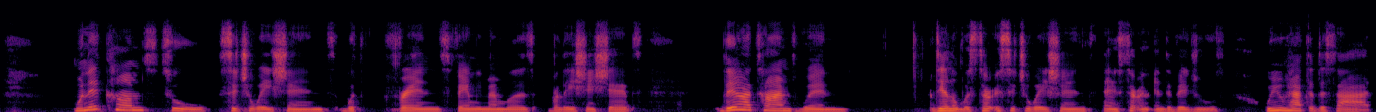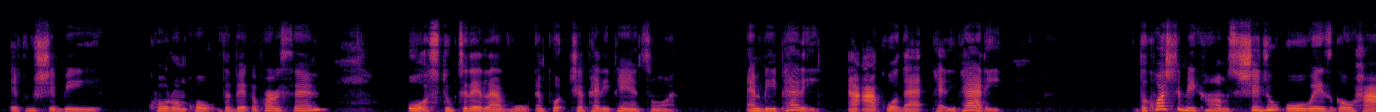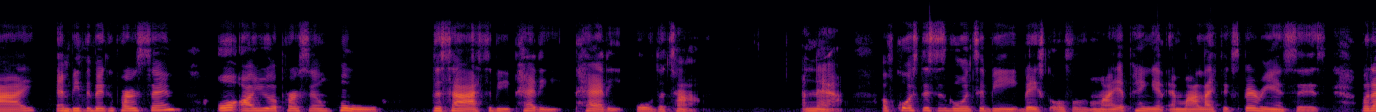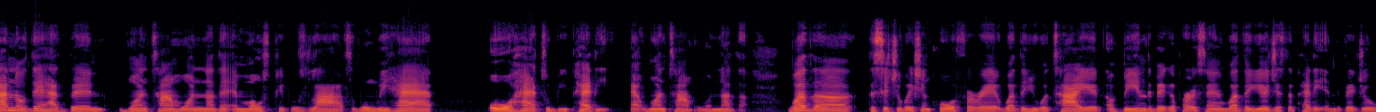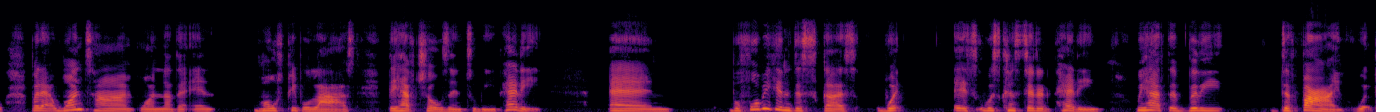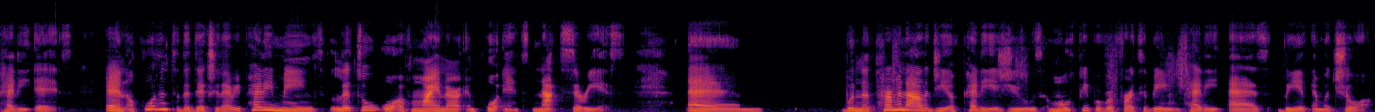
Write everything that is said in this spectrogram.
When it comes to situations with friends, family members, relationships, there are times when dealing with certain situations and certain individuals where you have to decide if you should be quote unquote the bigger person or stoop to their level and put your petty pants on and be petty. And I call that petty Betty. The question becomes should you always go high and be the bigger person? Or are you a person who decides to be petty Betty all the time? Now, of course, this is going to be based off of my opinion and my life experiences, but I know there has been one time or another in most people's lives when we have or had to be petty at one time or another whether the situation called for it, whether you were tired of being the bigger person, whether you're just a petty individual. But at one time or another, in most people's lives, they have chosen to be petty. And before we can discuss what is was considered petty, we have to really define what petty is. And according to the dictionary, petty means little or of minor importance, not serious. And when the terminology of petty is used, most people refer to being petty as being immature.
